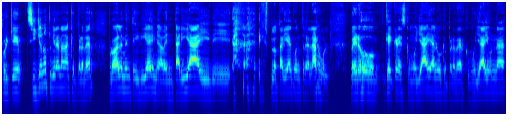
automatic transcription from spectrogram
Porque si yo no tuviera nada que perder, probablemente iría y me aventaría y, explotaría contra el árbol. Pero, ¿qué crees? Como ya hay algo que perder, como ya hay una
